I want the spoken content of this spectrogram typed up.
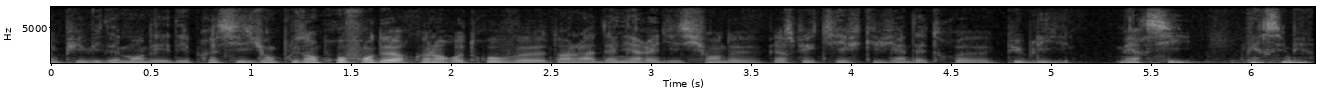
et puis évidemment des, des, précisions plus en profondeur que l'on retrouve dans la dernière édition de Perspective qui vient d'être publiée. Merci. Merci bien.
